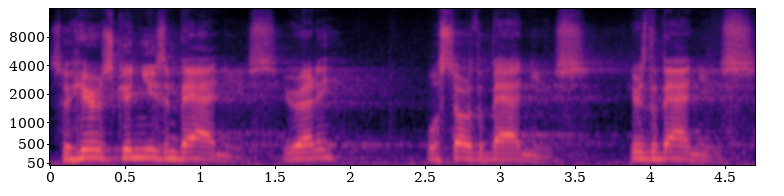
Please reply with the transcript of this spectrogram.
So here's good news and bad news. You ready? We'll start with the bad news. Here's the bad news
